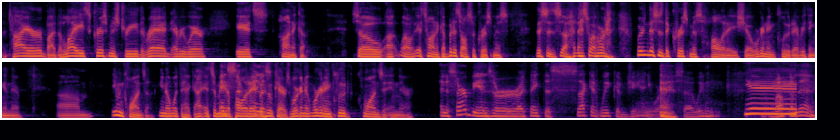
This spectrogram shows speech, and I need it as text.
attire, by the lights, Christmas tree, the red everywhere. It's Hanukkah. So, uh, well, it's Hanukkah, but it's also Christmas. This is uh, that's why we're we're this is the Christmas holiday show. We're going to include everything in there, um, even Kwanzaa. You know what the heck? I- It's a made up so- holiday, but who cares? We're gonna we're gonna include Kwanzaa in there. and the Serbians are, I think, the second week of January. So we Yeah, welcome in.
